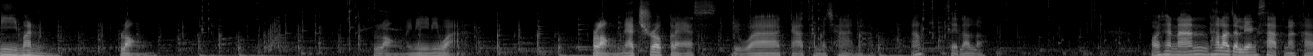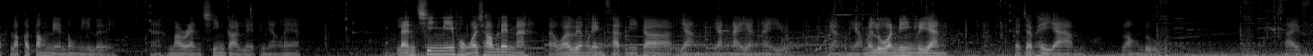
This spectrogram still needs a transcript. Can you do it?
นี่มันปล่อง ปล่องในนี่นี่หว่า ปล่อง natural glass หรือว่าก๊าซธรรมชาตินะครับ อ้าเสร็จแล้วเหรอ เพราะฉะนั้นถ้าเราจะเลี้ยงสัตว์นะครับ เราก็ต้องเน้นตรงนี้เลยนะมา ranching ก่อนเลยเป็นอย่างแรก ranching นี่ผมก็ชอบเล่นนะ แต่ว่าเรื่องเลี้ยงสัตว์นี่ก็ยังยังไงยังไงอยู่ ยังยังไม่รู้ว่านิ่งหรือยัง ก็จะพยายามลองดู สายไฟ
